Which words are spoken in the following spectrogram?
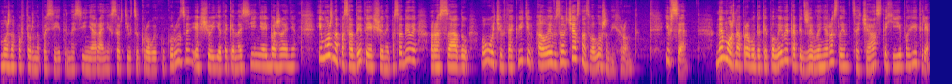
можна повторно посіяти насіння ранніх сортів цукрової кукурузи, якщо є таке насіння і бажання. І можна посадити, якщо не посадили, розсаду овочів та квітів, але в завчасно зволожений ґрунт. І все. Не можна проводити поливи та підживлення рослин. Це час стихії повітря.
